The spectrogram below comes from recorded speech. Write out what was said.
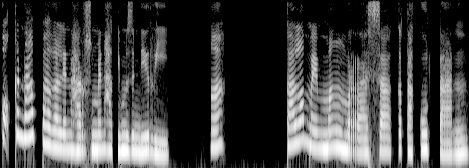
Kok kenapa kalian harus main hakim sendiri? Hah? Kalau memang merasa ketakutan,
